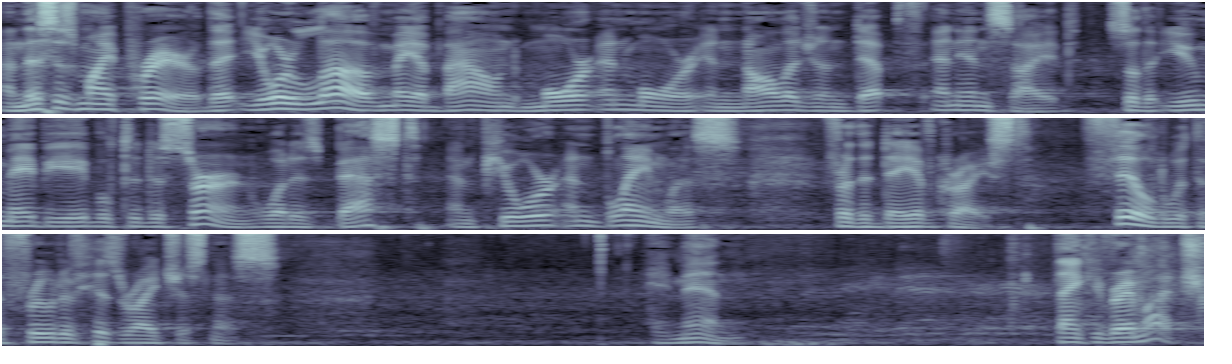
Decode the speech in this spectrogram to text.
And this is my prayer that your love may abound more and more in knowledge and depth and insight, so that you may be able to discern what is best and pure and blameless for the day of Christ, filled with the fruit of his righteousness. Amen. Thank you very much.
